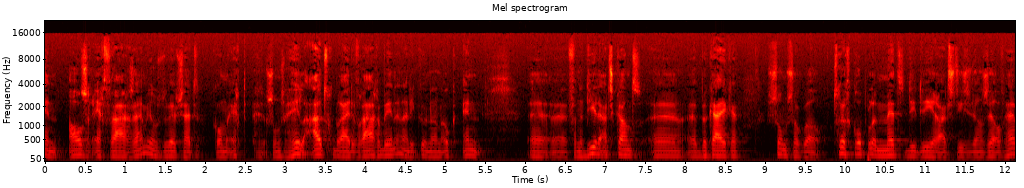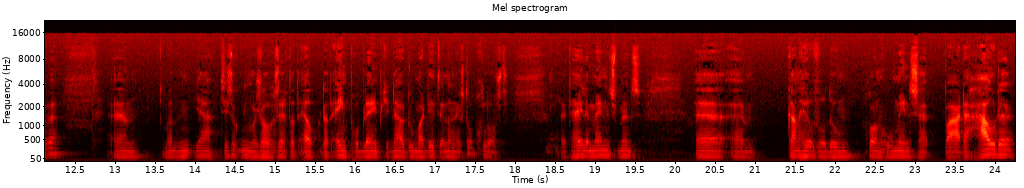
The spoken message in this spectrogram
En als er echt vragen zijn, bij ons op de website komen echt soms hele uitgebreide vragen binnen. Nou, die kunnen dan ook en eh, eh, van de dierenartskant eh, bekijken. Soms ook wel terugkoppelen met die dierenarts die ze dan zelf hebben. Ehm, want ja, het is ook niet meer zo gezegd dat, elk, dat één probleempje, nou doe maar dit en dan is het opgelost. Nee. Het hele management eh, ehm, kan heel veel doen. Gewoon hoe mensen paarden houden.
